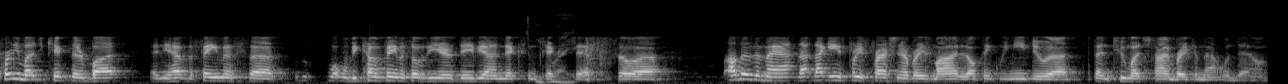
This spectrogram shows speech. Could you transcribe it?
pretty much kicked their butt and you have the famous, uh, what will become famous over the years, Daviyon Nixon pick Right. six. So, uh, other than that, that, that game's pretty fresh in everybody's mind. I don't think we need to uh, spend too much time breaking that one down.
